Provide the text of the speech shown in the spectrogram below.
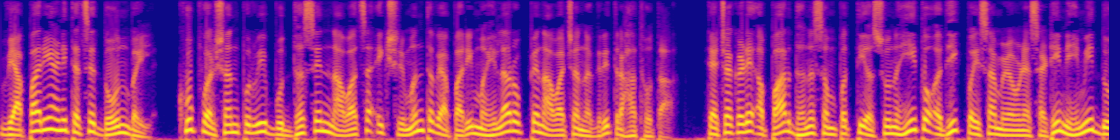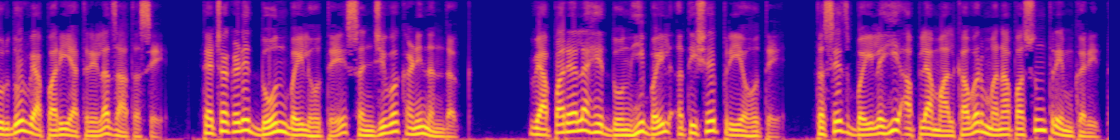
व्यापारी आणि त्याचे दोन बैल. खूप वर्षांपूर्वी बुद्धसेन नावाचा एक श्रीमंत व्यापारी महिलारोप्य नावाच्या नगरीत राहत होता. त्याच्याकडे अपार धनसंपत्ती असूनही तो अधिक पैसा मिळवण्यासाठी नेहमी दूरदूर व्यापारी यात्रेला जात असे. त्याच्याकडे दोन बैल होते संजीवक आणि नंदक. व्यापाऱ्याला हे दोन्ही बैल अतिशय प्रिय होते. तसेच बैलही आपल्या मालकावर मनापासून प्रेम करीत.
